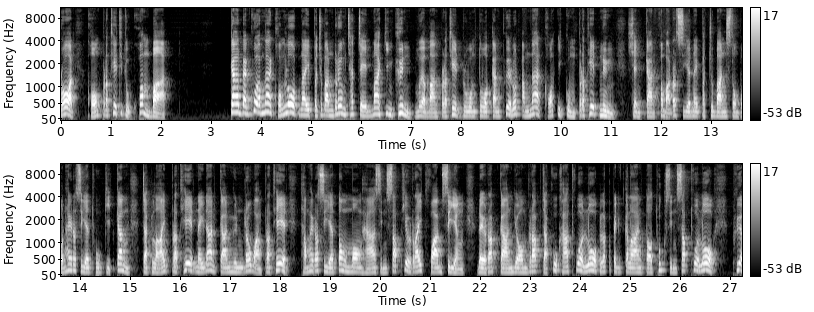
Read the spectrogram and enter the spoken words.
รอดของประเทศที่ถูกคว่ำบาตร การแบ่งขั้วอำนาจของโลกในปัจจุบันเริ่มชัดเจนมากยิ่งขึ้น เมื่อบางประเทศรวมตัวกันเพื่อลดอำนาจของอีกกลุ่มประเทศหนึ่ง เช่นการคว่ำบาตรรัสเซียในปัจจุบันส่งผลให้รัสเซียถูกกีดกั้น จากหลายประเทศในด้านการเงินระหว่างประเทศทำให้รัสเซียต้องมองหาสินทรัพย์ที่ไร้ความเสี่ยง ได้รับการยอมรับจากคู่ค้าทั่วโลก แล้วก็เป็นกลางต่อทุกสินทรัพย์ทั่วโลก เพื่อ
